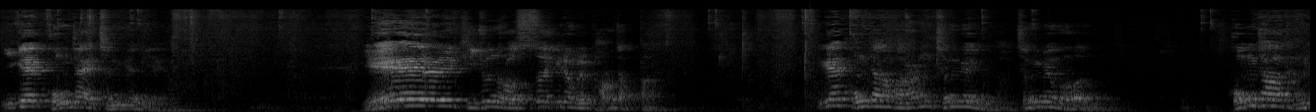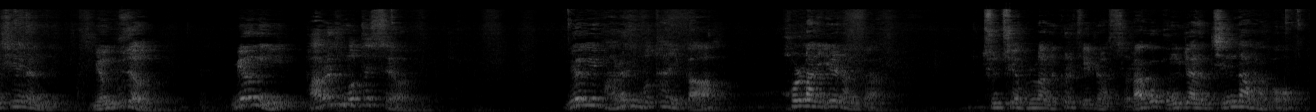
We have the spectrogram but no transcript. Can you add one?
이게 공자의 정명이에요. 예를 기준으로서 이름을 바로잡다. 이게 공자가 말하는 정명입니다. 정명은 공자 당시에는 명부정 명이 바르지 못했어요. 명이 바르지 못하니까 혼란이 일어난 거야. 춘추의 혼란은 그렇게 일어났어. 라고 공자는 진단하고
